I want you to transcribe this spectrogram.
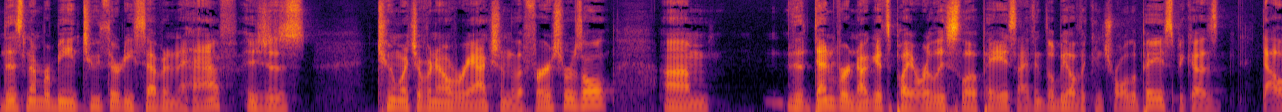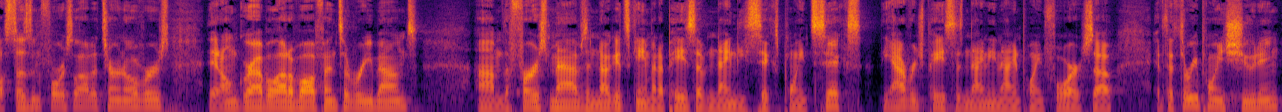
this number being 237 and a half is just too much of an overreaction to the first result. Um, the Denver Nuggets play a really slow pace, and I think they'll be able to control the pace because Dallas doesn't force a lot of turnovers. They don't grab a lot of offensive rebounds. Um, the first Mavs and Nuggets game had a pace of 96.6. The average pace is 99.4. So if the three point shooting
